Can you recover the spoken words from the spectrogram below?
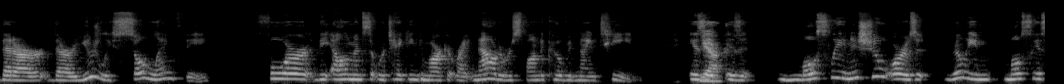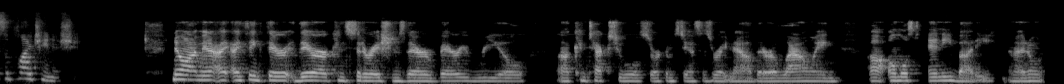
that are that are usually so lengthy for the elements that we're taking to market right now to respond to COVID-19? Is yeah. it is it mostly an issue or is it really mostly a supply chain issue? No, I mean I, I think there there are considerations there are very real uh, contextual circumstances right now that are allowing uh, almost anybody, and I don't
